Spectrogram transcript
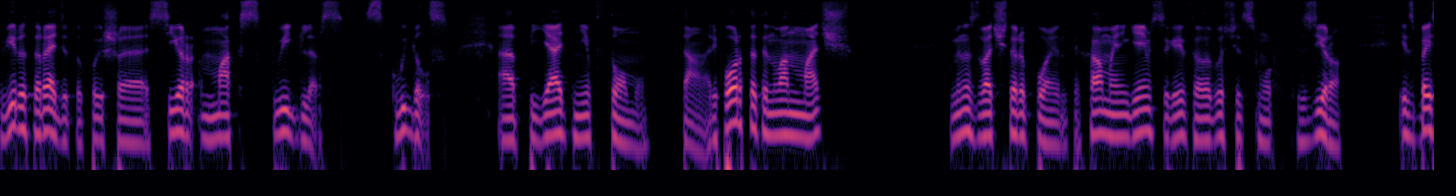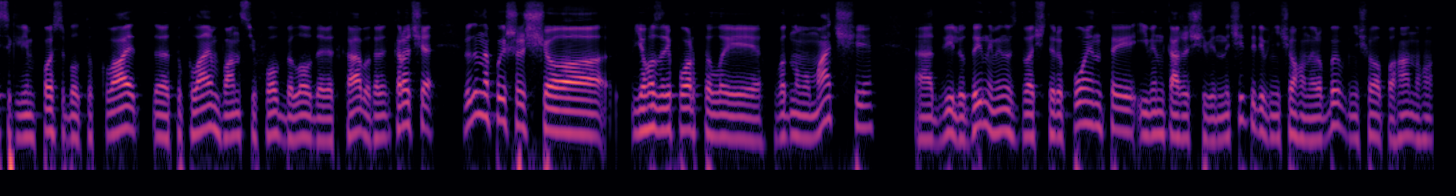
вірити Reddit, пише Sir Max Squigglers. Squiggles. 5 днів тому. Так, reported in one match. Мінус 24 поінти. How many games the Grift will cheat smurfed? Zero. It's basically impossible to, quite, uh, to climb once you fall below 9k. But... Коротше, людина пише, що його зарепортили в одному матчі. Е, Дві людини, мінус 24 поінти, і він каже, що він не читерів, нічого не робив, нічого поганого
